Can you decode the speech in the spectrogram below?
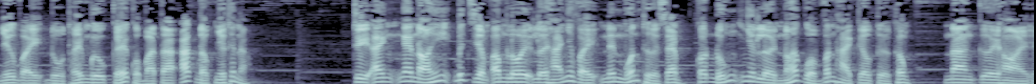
Như vậy đủ thấy mưu kế của bà ta ác độc như thế nào. Trì Anh nghe nói bích diệm âm lôi lợi hại như vậy nên muốn thử xem có đúng như lời nói của Vân Hải Kiều Tử không. Nàng cười hỏi,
